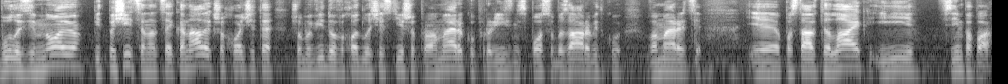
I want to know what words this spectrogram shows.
Були зі мною. Підпишіться на цей канал, якщо хочете, щоб відео виходило частіше про Америку, про різні способи заробітку в Америці. Поставте лайк і всім па-па.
